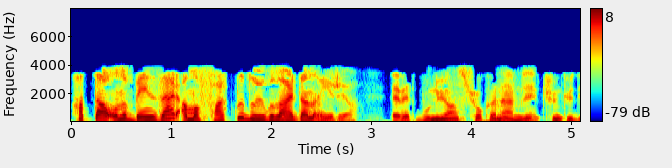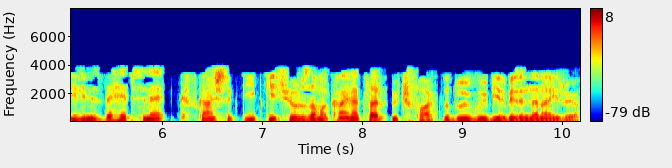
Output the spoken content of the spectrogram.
hatta onu benzer ama farklı duygulardan ayırıyor. Evet bu nüans çok önemli çünkü dilimizde hepsine kıskançlık deyip geçiyoruz ama kaynaklar üç farklı duyguyu birbirinden ayırıyor.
